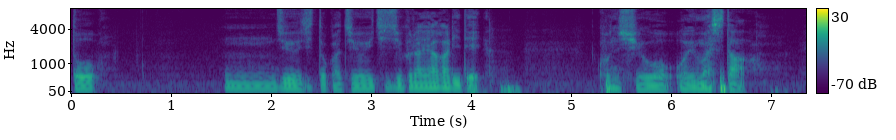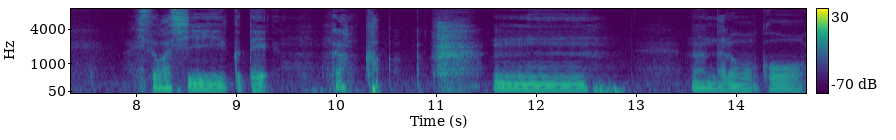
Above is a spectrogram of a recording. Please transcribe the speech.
とうん10時とか11時ぐらい上がりで今週を終えました忙しくてなんかうーんなんだろうこ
